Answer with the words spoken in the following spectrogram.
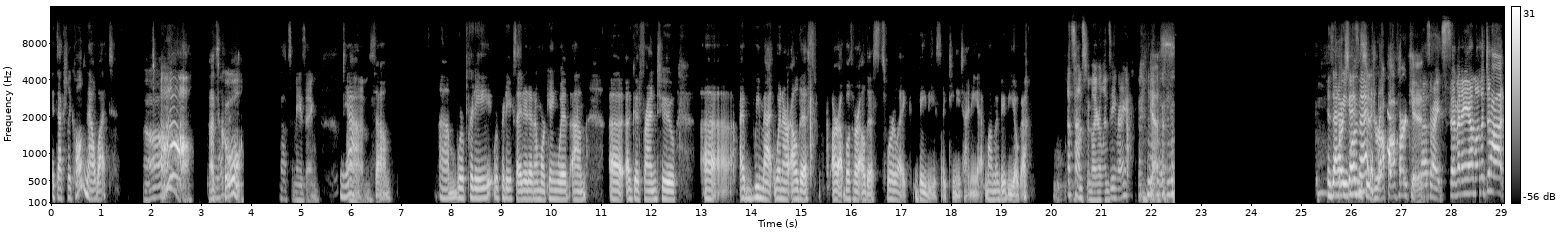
it's actually called now what Oh, Oh, that's yeah. cool. that's amazing. yeah Um, so um, we're pretty we're pretty excited and i'm working with um, a, a good friend who uh, I, we met when our eldest our both of our eldest were like babies like teeny tiny at mom and baby yoga That sounds familiar, Lindsey, right? Yes. is that how you First guys met to drop off our kids. That's right. 7 a.m. on the dot.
